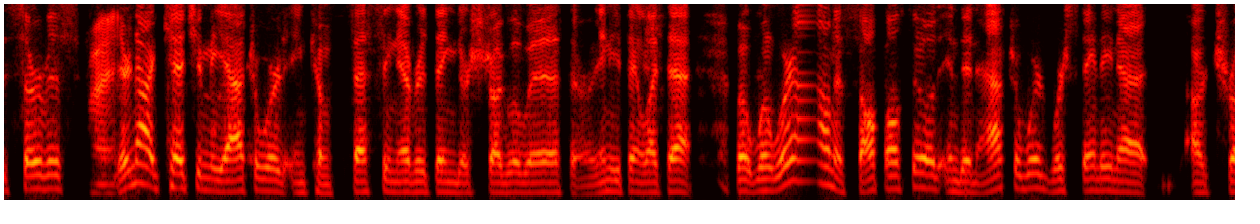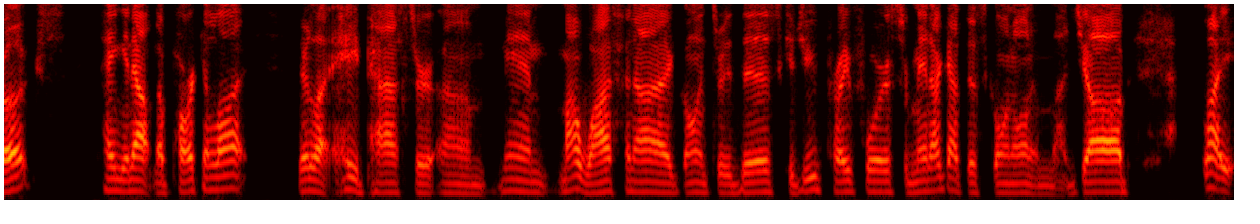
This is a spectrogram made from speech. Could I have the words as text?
service Right. they're not catching me afterward and confessing everything they're struggling with or anything like that. But when we're on a softball field and then afterward we're standing at our trucks hanging out in the parking lot they're like hey pastor um, man my wife and i are going through this. Could you pray for us? Or man i got this going on in my job like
